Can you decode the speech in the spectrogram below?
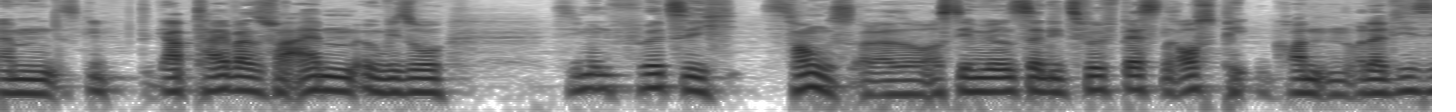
Ähm, es gibt, gab teilweise vor allem irgendwie so 47 Songs oder so, aus denen wir uns dann die zwölf besten rauspicken konnten. Oder die,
